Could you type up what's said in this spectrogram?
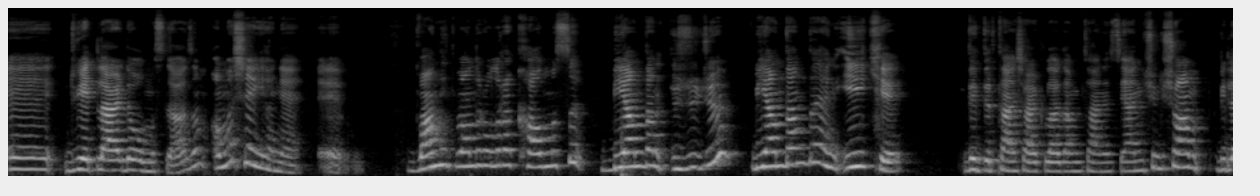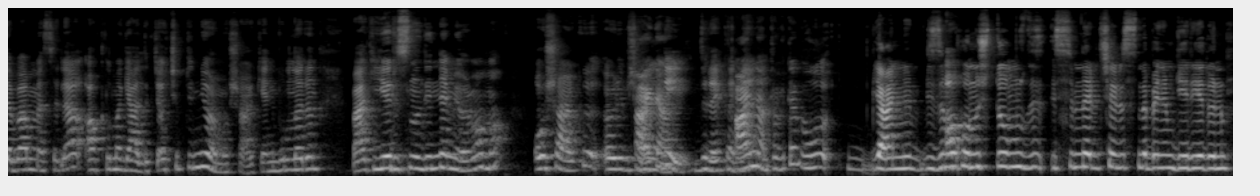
Ee, düetlerde olması lazım. Ama şey hani e, One Hit Wonder olarak kalması bir yandan üzücü bir yandan da hani iyi ki dedirten şarkılardan bir tanesi. Yani çünkü şu an bile ben mesela aklıma geldikçe açıp dinliyorum o şarkı. Yani bunların belki yarısını dinlemiyorum ama o şarkı öyle bir şarkı Aynen. değil. Direkt hani Aynen tabii tabii. Bu yani bizim Al- konuştuğumuz isimler içerisinde benim geriye dönüp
